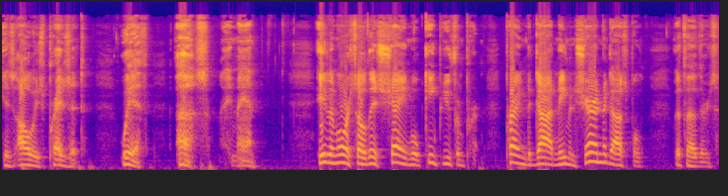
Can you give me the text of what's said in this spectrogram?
is always present with us. Amen. Even more so, this shame will keep you from pr- praying to God and even sharing the gospel with others.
